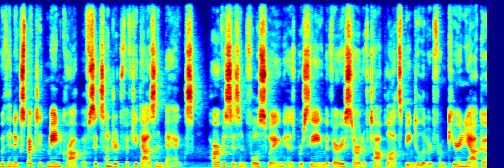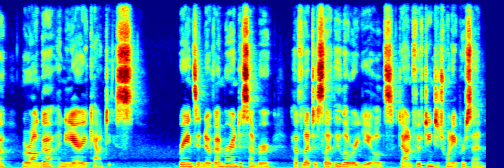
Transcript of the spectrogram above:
With an expected main crop of 650,000 bags, harvest is in full swing as we're seeing the very start of top lots being delivered from Kirinyaga, Murang'a, and Nyeri counties. Rains in November and December have led to slightly lower yields, down 15 to 20 percent,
